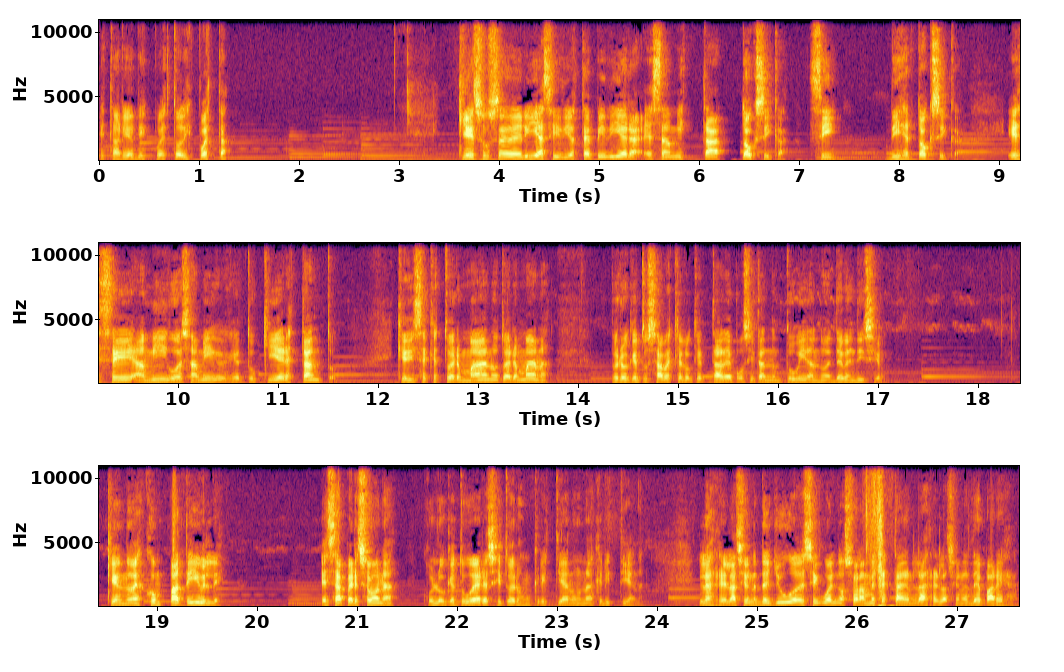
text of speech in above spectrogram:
¿Estarías dispuesto o dispuesta? ¿Qué sucedería si Dios te pidiera esa amistad tóxica? Sí, dije tóxica. Ese amigo, esa amiga que tú quieres tanto, que dice que es tu hermano o tu hermana, pero que tú sabes que lo que está depositando en tu vida no es de bendición. Que no es compatible esa persona con lo que tú eres si tú eres un cristiano o una cristiana. Las relaciones de yugo desigual no solamente están en las relaciones de pareja.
